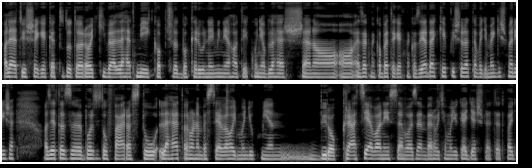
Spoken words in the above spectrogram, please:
a lehetőségeket, tudod arra, hogy kivel lehet még kapcsolatba kerülni, minél hatékonyabb lehessen a, a, ezeknek a betegeknek az érdekképviselete, vagy a megismerése, azért az borzasztó fárasztó lehet, arról nem beszélve, hogy mondjuk milyen bürokráciával néz szembe az ember, hogyha mondjuk egyesületet vagy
